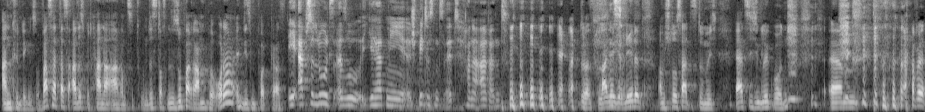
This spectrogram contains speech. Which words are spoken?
ankündigen. So, was hat das alles mit Hannah Arendt zu tun? Das ist doch eine super Rampe, oder? In diesem Podcast. Ja, absolut. Also, you heard me spätestens at Hannah Arendt. ja, du hast lange geredet. Am Schluss hattest du mich. Herzlichen Glückwunsch. ähm, aber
